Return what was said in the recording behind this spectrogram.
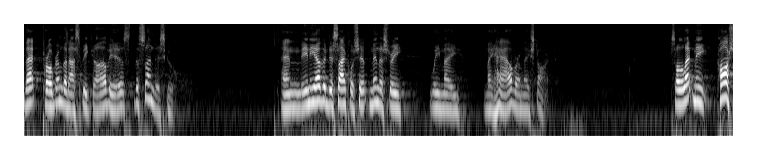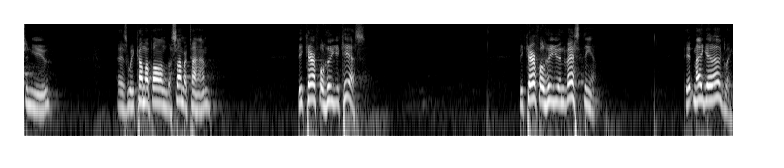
that program that I speak of is the Sunday school. And any other discipleship ministry we may, may have or may start. So let me caution you as we come upon the summertime be careful who you kiss. Be careful who you invest in. It may get ugly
